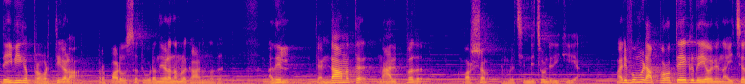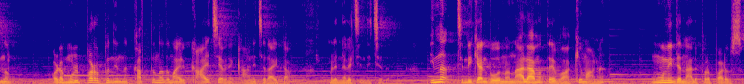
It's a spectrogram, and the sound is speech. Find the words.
ദൈവിക പ്രവൃത്തികളാണ് പുറപ്പാട് പുസ്തകത്തിൽ ഉടനീളം നമ്മൾ കാണുന്നത്. അതിൽ രണ്ടാമത്തെ നാൽപ്പത് വർഷം നമ്മൾ ചിന്തിച്ചുകൊണ്ടിരിക്കുക മരുഭൂമിയുടെ അപ്പുറത്തേക്ക് ദൈവം അവനെ നയിച്ചെന്നും അവിടെ മുൾപ്പറപ്പ് നിന്ന് കത്തുന്നതുമായ ഒരു കാഴ്ച അവനെ കാണിച്ചതായിട്ടാണ് നമ്മൾ ഇന്നലെ ചിന്തിച്ചത്. ഇന്ന് ചിന്തിക്കാൻ പോകുന്ന നാലാമത്തെ വാക്യമാണ് മൂന്നിന്റെ നാല് പുറപ്പാട് ദിവസം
